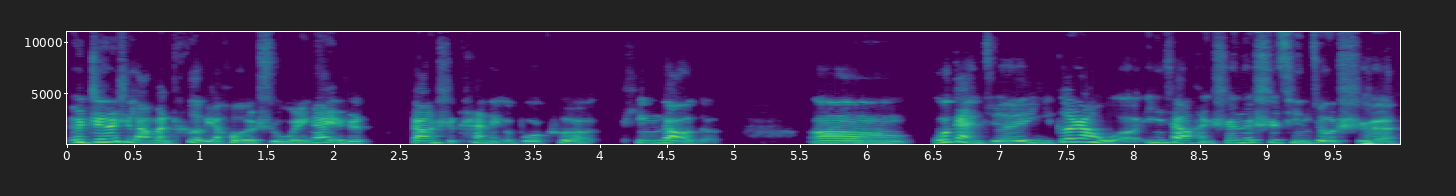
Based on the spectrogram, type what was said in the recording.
呃，真的是两本特别厚的书，我应该也是当时看哪个播客听到的。嗯，我感觉一个让我印象很深的事情就是，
